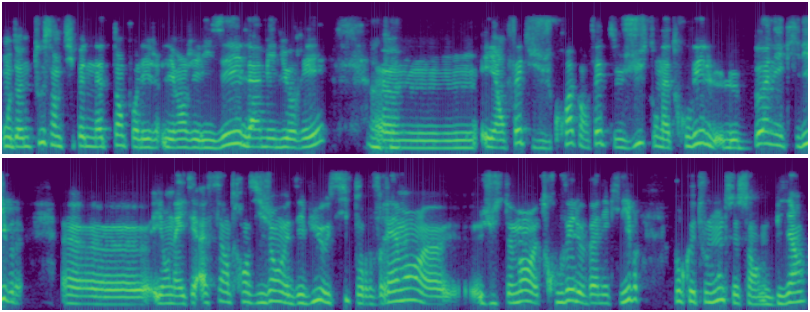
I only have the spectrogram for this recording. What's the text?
On donne tous un petit peu de notre temps pour l'évangéliser, l'améliorer. Euh, et en fait, je crois qu'en fait, juste, on a trouvé le, bon équilibre. Euh, et on a été assez intransigeant au début aussi pour vraiment, euh, justement, trouver le bon équilibre pour que tout le monde se sente bien.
